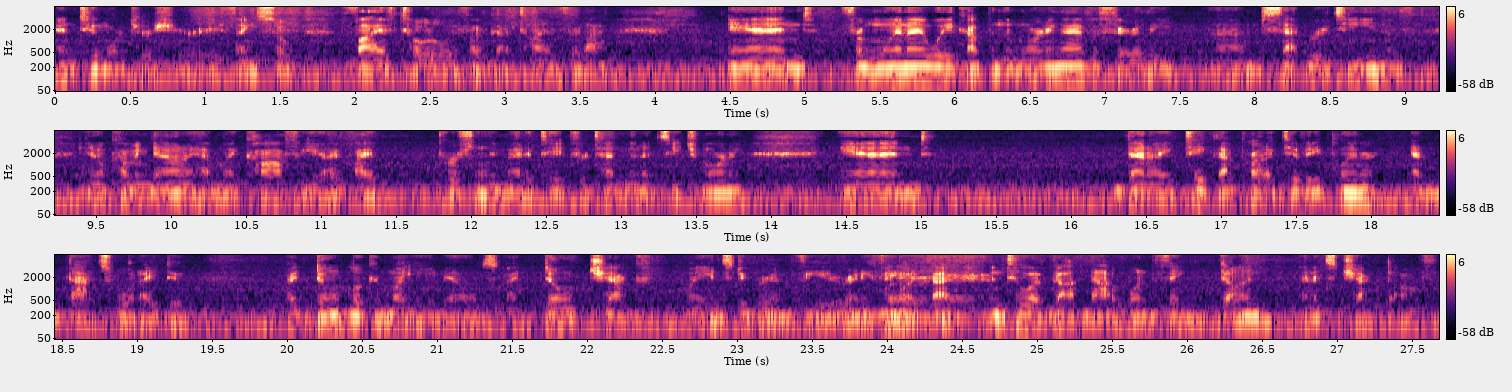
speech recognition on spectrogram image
and two more tertiary things. So five total if I've got time for that. And from when I wake up in the morning, I have a fairly um, set routine of, you know, coming down, I have my coffee. I, I personally meditate for 10 minutes each morning. And then I take that productivity planner and that's what I do. I don't look at my emails. I don't check my Instagram feed or anything Right, like that right, until I've got that one thing done and it's checked off.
